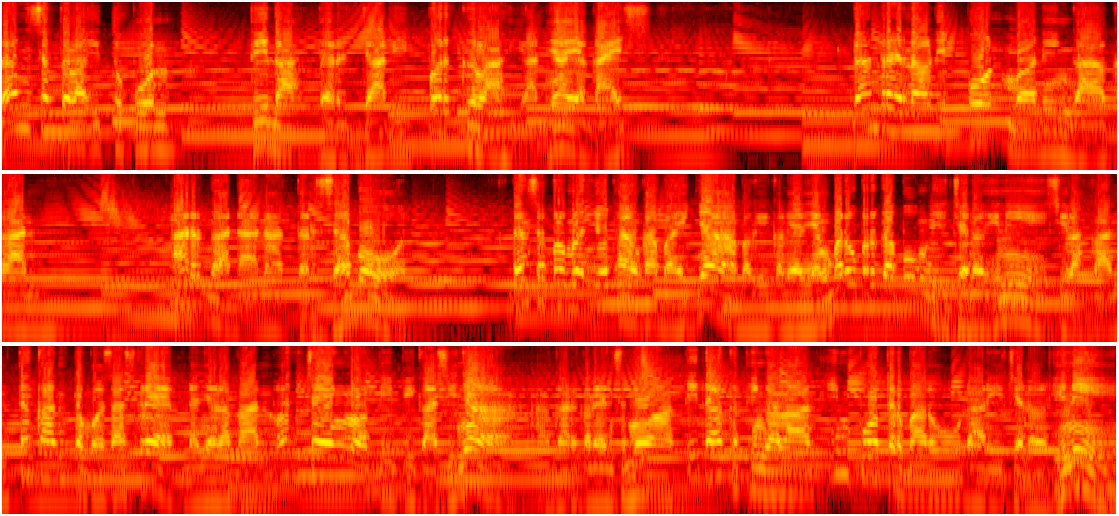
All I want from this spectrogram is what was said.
Dan setelah itu pun tidak terjadi perkelahiannya ya guys. Dan Renaldi pun meninggalkan harga dana tersebut dan sebelum lanjut angka baiknya bagi kalian yang baru bergabung di channel ini silahkan tekan tombol subscribe dan nyalakan lonceng notifikasinya agar kalian semua tidak ketinggalan info terbaru dari channel ini.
